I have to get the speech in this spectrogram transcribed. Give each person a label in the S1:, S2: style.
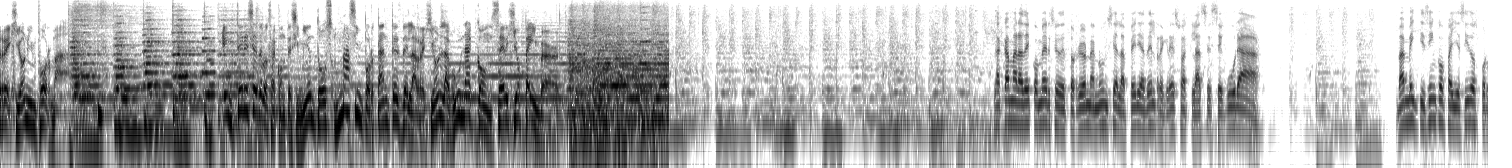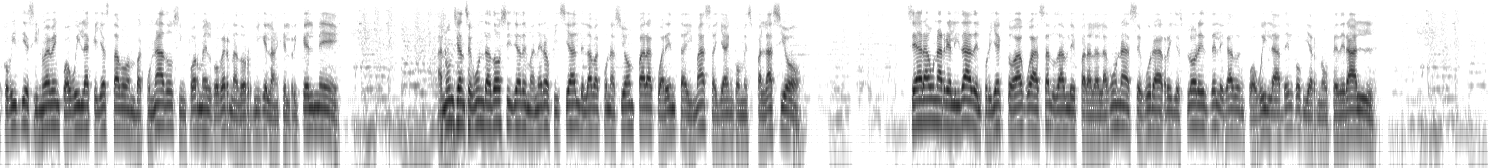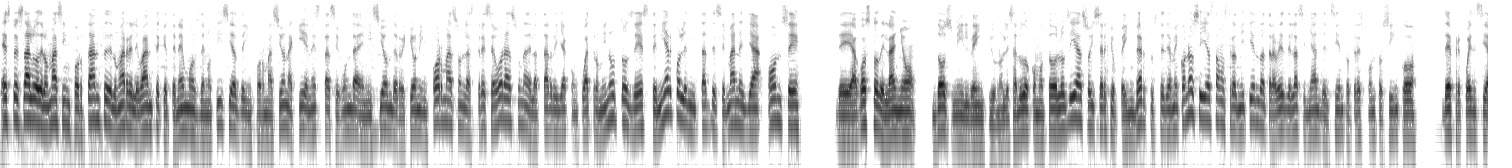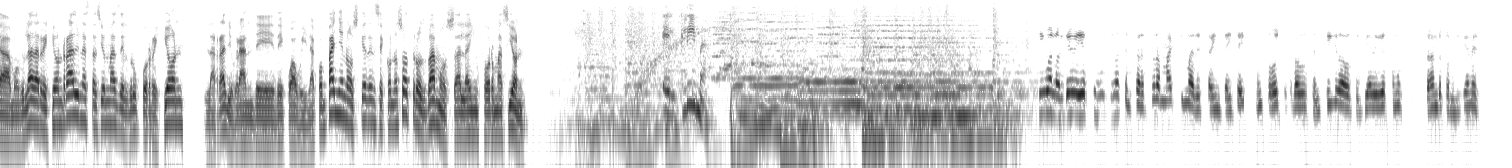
S1: Región Informa. Entérese de los acontecimientos más importantes de la región Laguna con Sergio Painberg.
S2: La Cámara de Comercio de Torreón anuncia la feria del regreso a clase segura. Van 25 fallecidos por COVID-19 en Coahuila que ya estaban vacunados, informa el gobernador Miguel Ángel Riquelme. Anuncian segunda dosis ya de manera oficial de la vacunación para 40 y más allá en Gómez Palacio. Se hará una realidad el proyecto Agua Saludable para la Laguna, asegura Reyes Flores, delegado en Coahuila del gobierno federal. Esto es algo de lo más importante, de lo más relevante que tenemos de noticias, de información aquí en esta segunda emisión de Región Informa. Son las 13 horas, una de la tarde ya con cuatro minutos de este miércoles, mitad de semana, ya 11 de agosto del año 2021. Les saludo como todos los días, soy Sergio Peinbert, usted ya me conoce y ya estamos transmitiendo a través de la señal del 103.5 de frecuencia modulada Región Radio, una estación más del grupo Región, la Radio Grande de Coahuila. Acompáñenos, quédense con nosotros, vamos a la información.
S3: El clima.
S4: Sí, bueno, el día de hoy tenemos una temperatura máxima de 36.8 grados centígrados. El día de hoy estamos esperando condiciones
